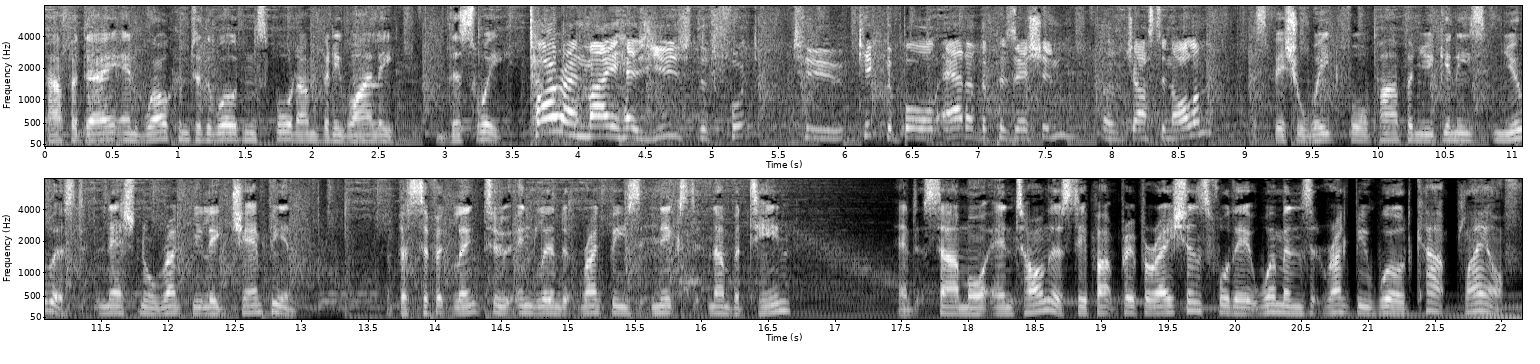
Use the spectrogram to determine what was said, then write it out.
Half a day and welcome to the World in Sport. I'm Vinnie Wylie. This week, Tyrone May has used the foot to kick the ball out of the possession of Justin Olam. a special week for Papua New Guinea's newest National Rugby League champion. A Pacific link to England Rugby's next number 10. And Samoa and Tonga step up preparations for their Women's Rugby World Cup playoff.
